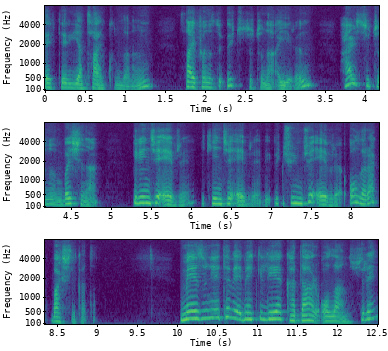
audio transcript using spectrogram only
Defteri yatay kullanın. Sayfanızı 3 sütuna ayırın. Her sütunun başına birinci evre, ikinci evre ve üçüncü evre olarak başlık atın. Mezuniyete ve emekliliğe kadar olan süre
